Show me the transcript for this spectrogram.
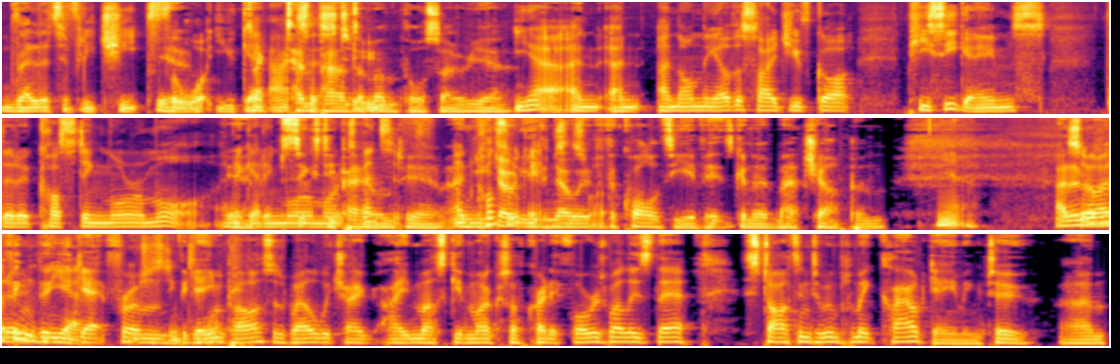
relatively cheap for Yeah. what you get like access ten pounds to a month or so, yeah. yeah, and, and and on the other side, you've got PC games that are costing more and more and are getting more and more pounds, expensive. yeah, and, you console don't even know if well. the quality of it's going to match up. And yeah. And So I another thing don't- that you get from the Game. Pass as well, which I, I must give Microsoft credit for as well, is they're starting to implement cloud gaming too. Um,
